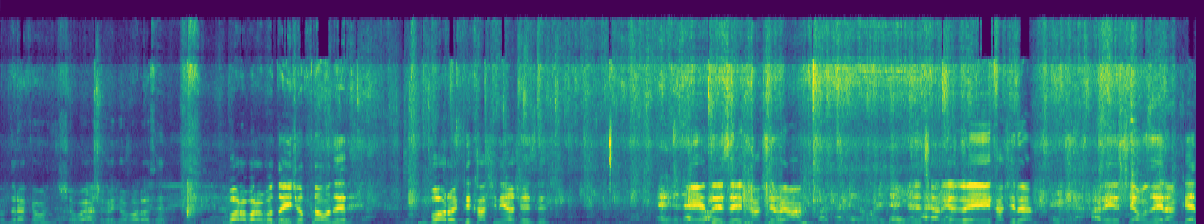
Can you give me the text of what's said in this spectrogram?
বন্ধুরা কেমন আছেন সবাই? আশা করি সবাই ভালো আছে বরাবরের মতো এই সপ্তাহে আমাদের বড় একটি খাসি নিয়ে আসা হয়েছে। এই যে যে খাসির রান। এই খাসির রান। আর এই হচ্ছে আমাদের আঙ্কেল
